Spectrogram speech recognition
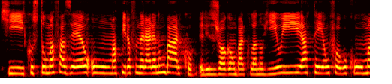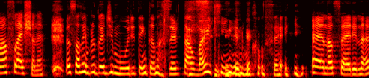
que costuma fazer uma pira funerária num barco. Eles jogam um barco lá no rio e ateiam fogo com uma flecha, né? Eu só lembro do Edmure tentando acertar o barquinho Sim. e não consegue. É, na série, né?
